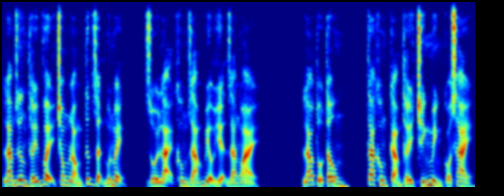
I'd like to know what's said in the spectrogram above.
Lam Dương thấy vậy trong lòng tức giận muốn mệnh, rồi lại không dám biểu hiện ra ngoài. Lao tổ tông, ta không cảm thấy chính mình có sai,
